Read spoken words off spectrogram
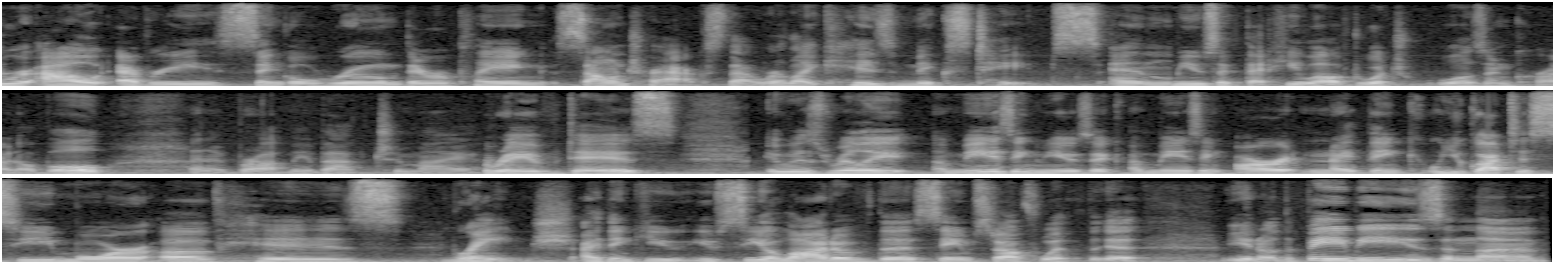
Throughout every single room, they were playing soundtracks that were like his mixtapes and music that he loved, which was incredible. And it brought me back to my rave days it was really amazing music, amazing art, and I think you got to see more of his range. I think you you see a lot of the same stuff with the, you know, the babies and the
